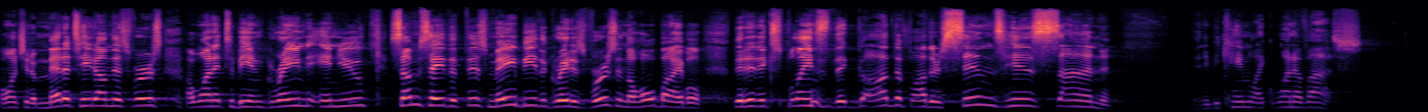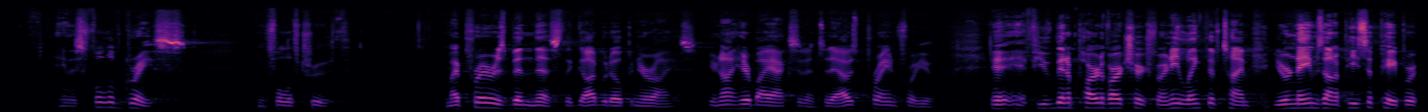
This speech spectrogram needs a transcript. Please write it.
I want you to meditate on this verse. I want it to be ingrained in you. Some say that this may be the greatest verse in the whole Bible, that it explains that God the Father sends his Son, and he became like one of us. And he was full of grace and full of truth. My prayer has been this that God would open your eyes. You're not here by accident today. I was praying for you. If you've been a part of our church for any length of time, your name's on a piece of paper.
